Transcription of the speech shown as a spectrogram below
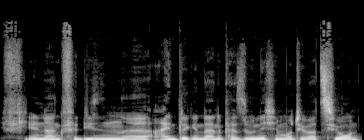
Vielen Dank für diesen äh, Einblick in deine persönliche Motivation.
